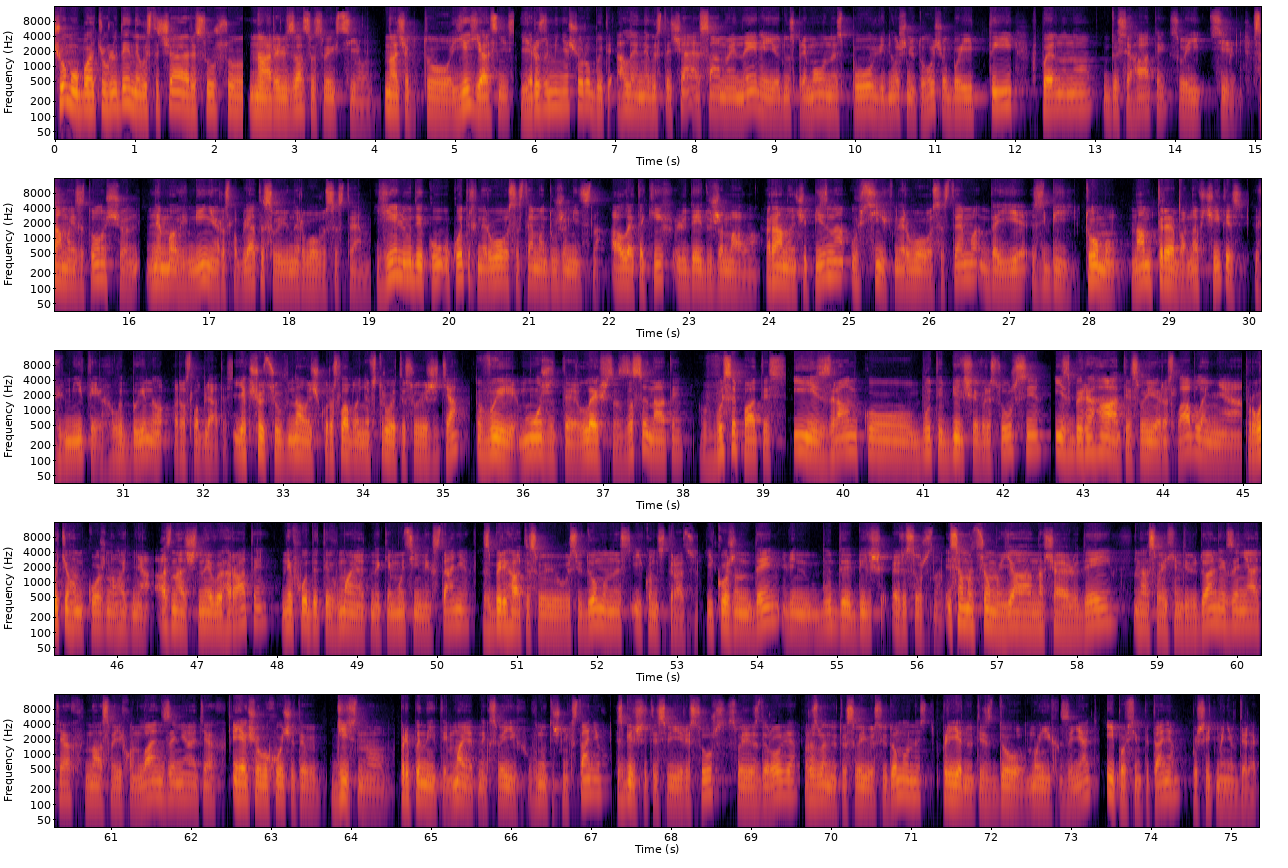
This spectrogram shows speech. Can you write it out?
Чому у багатьох людей не вистачає ресурсу на реалізацію своїх цілей? Начебто є ясність, є розуміння, що робити, але не вистачає саме енергії і односпрямованості по відношенню того, щоб йти впевнено досягати свої цілі. Саме із-за того, що нема вміння розслабляти свою нервову систему. Є люди, у котрих нервова система дуже міцна, але таких людей дуже мало. Рано чи пізно у всіх нервова система дає збій. Тому нам треба навчитись вміти глибинно розслаблятись. Якщо цю навичку розслаблення встроїти в своє життя, ви можете легше засинати, висипатись і зранку бути більше в ресурсі і зберігати своє розслаблення протягом кожного дня, а значить не виграти, не входити в маятник емоційних станів, зберігати свою усвідомленість і концентрацію. І кожен день він буде більш ресурсним. І саме цьому я навчаю людей на своїх індивідуальних заняттях, на своїх онлайн заняттях. І якщо ви хочете дійсно припинити маятник своїх внутрішніх станів, збільшити свій ресурс, своє здоров'я, розвинути свою усвідомленість, приєднуйтесь до моїх занять і по всім питанням пишіть мені в директ.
